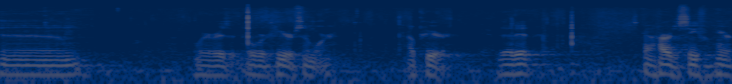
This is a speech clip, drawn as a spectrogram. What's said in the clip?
um, where is it? Over here somewhere. Up here. Is that it? It's kind of hard to see from here.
